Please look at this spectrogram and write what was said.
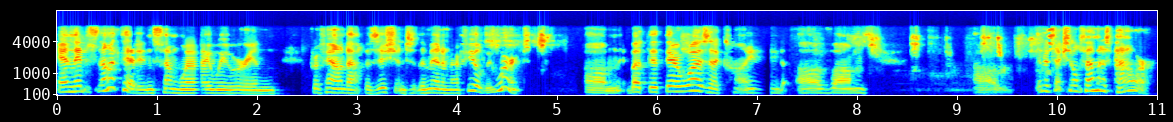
And it's not that in some way we were in profound opposition to the men in our field. We weren't um, but that there was a kind of um, uh, intersectional feminist power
